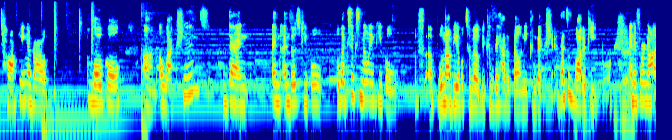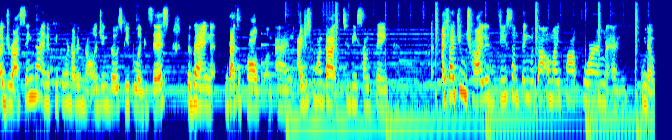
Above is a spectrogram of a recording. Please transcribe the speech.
talking about local um, elections, then and and those people like 6 million people Uh, will not be able to vote because they have a felony conviction. That's a lot of people. Yeah. and if we're not addressing that and if people are not acknowledging those people exist then that's a problem. And i just want that to be something if i can try to do something with that on my platform and you know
